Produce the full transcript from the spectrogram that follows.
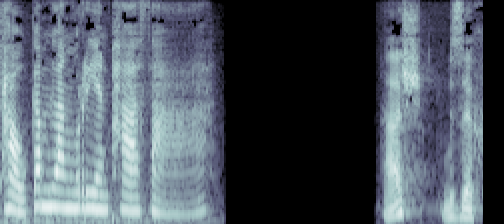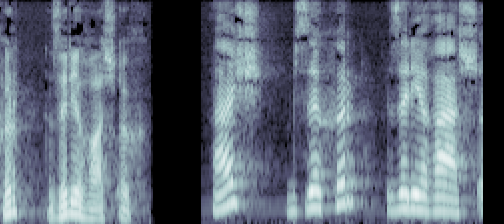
เขากำลังเรียนภาษา aş bzexır zerêğaş'ıx อัชบซะขรซะเรกาชอ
